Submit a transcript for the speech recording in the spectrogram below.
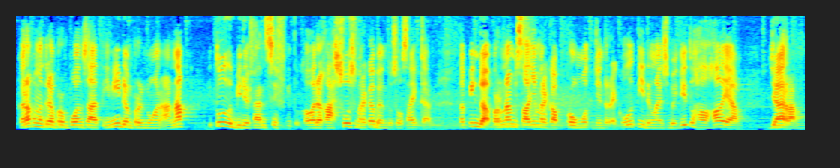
karena Kementerian Perempuan saat ini dan Perlindungan Anak itu lebih defensif gitu. Kalau ada kasus mereka bantu selesaikan. Tapi nggak pernah misalnya mereka promote gender equality dan lain sebagainya itu hal-hal yang jarang.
